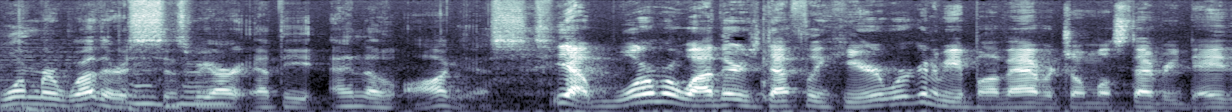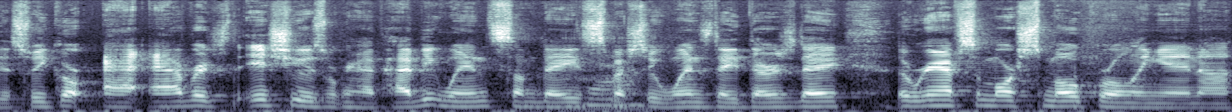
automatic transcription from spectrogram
warmer weather mm -hmm. since we are at the end of August. Yeah, warmer weather is definitely here. We're going to be above average almost every day this week, or at average. The issue is we're going to have heavy winds some days, yeah. especially Wednesday, Thursday. Then we're going to have some more smoke rolling in. Uh,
